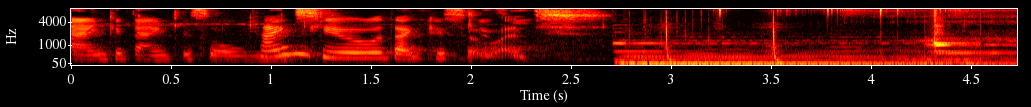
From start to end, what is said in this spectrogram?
thank you thank you so much thank you thank you so Thank you so much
